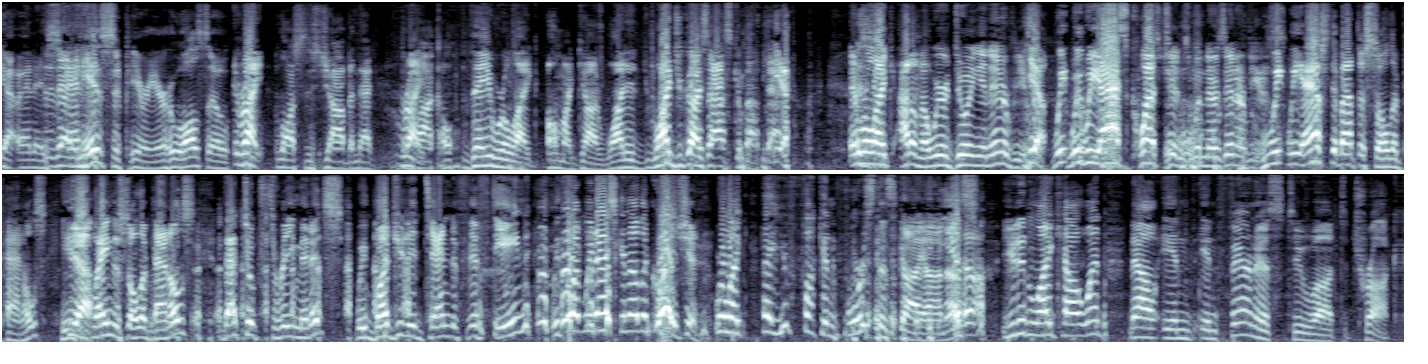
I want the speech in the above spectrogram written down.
yeah, and his, and his superior, who also Right. lost his job in that Right. debacle. They were like, "Oh my God, why did why'd you guys ask about that?" Yeah. And we're like, "I don't know. We were doing an interview. Yeah, we we- we, we ask questions when there's interviews. We, we asked about the solar panels. He Yeah. explained the solar panels. That took three minutes. We budgeted 10 to 15. We thought we'd ask another question. We're like, hey, you fucking forced this guy on Yeah. us. You didn't like how it went. Now, in in fairness to uh, to Truck,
